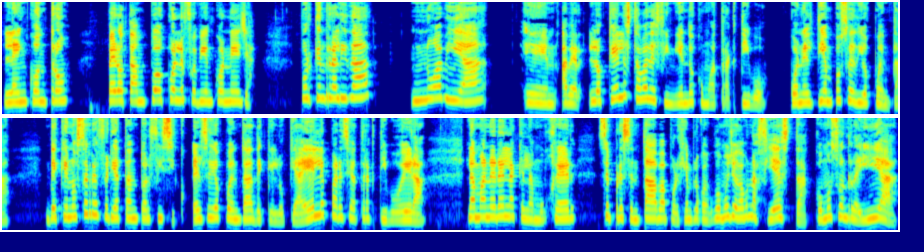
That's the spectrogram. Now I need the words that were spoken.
La encontró, pero tampoco le fue bien con ella, porque en realidad no había em, a ver, lo que él estaba definiendo como atractivo, con el tiempo se dio cuenta de que no se refería tanto al físico. Él se dio cuenta de que lo que a él le parecía atractivo era la manera en la que la mujer se presentaba, por ejemplo, cómo llegaba a una fiesta, cómo sonreía,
